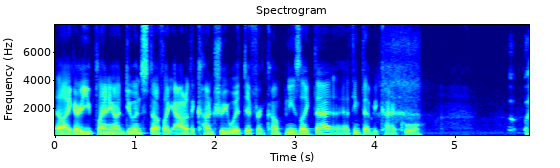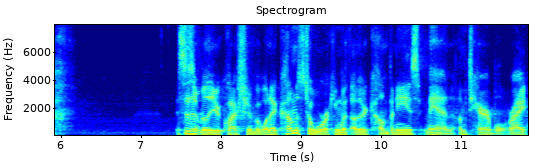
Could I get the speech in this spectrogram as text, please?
like, are you planning on doing stuff like out of the country with different companies like that? I think that'd be kind of cool. this isn't really your question, but when it comes to working with other companies, man, I'm terrible, right?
